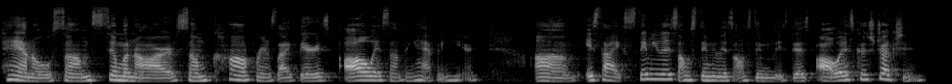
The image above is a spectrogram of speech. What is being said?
panel, some seminar, some conference. Like there is always something happening here. Um, it's like stimulus on stimulus on stimulus. There's always construction.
